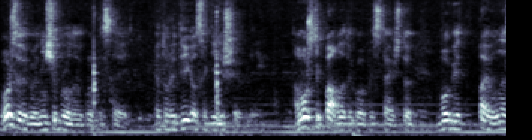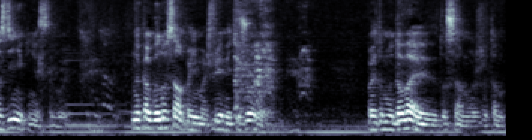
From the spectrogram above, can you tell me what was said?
Можете такого нищеброда такого представить, который двигался где дешевле? А можете Павла такого представить, что Бог говорит, Павел, у нас денег нет с тобой. Ну, как бы, ну, сам понимаешь, время тяжелое. Поэтому давай это самое уже там,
